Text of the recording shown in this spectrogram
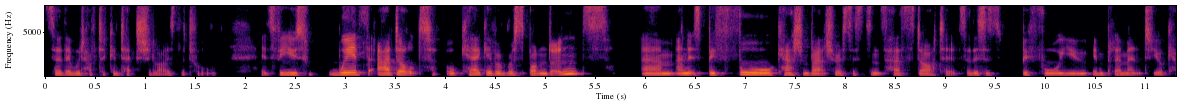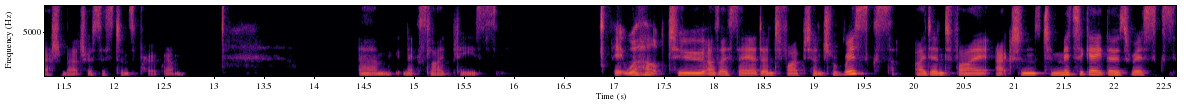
So they would have to contextualize the tool. It's for use with adult or caregiver respondents, um, and it's before cash and voucher assistance has started. So this is before you implement your cash and voucher assistance program. Um, next slide, please. It will help to, as I say, identify potential risks, identify actions to mitigate those risks,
